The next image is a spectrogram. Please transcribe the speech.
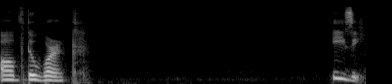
of the work. Easy.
